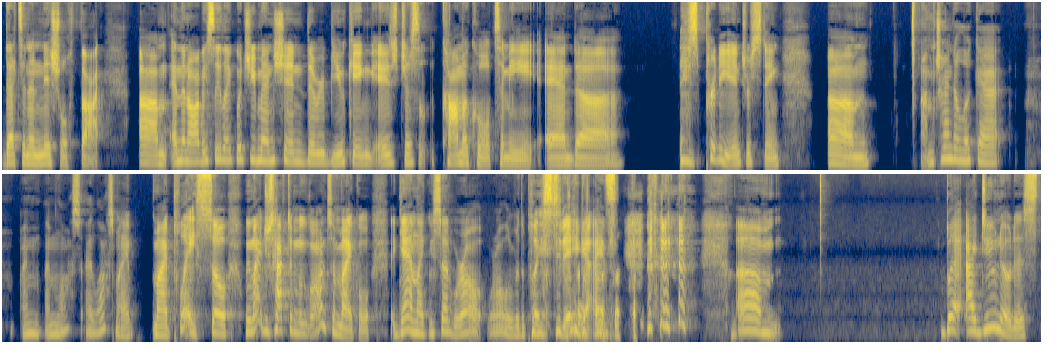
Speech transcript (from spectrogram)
that's an initial thought. Um, and then obviously, like what you mentioned, the rebuking is just comical to me and uh, is pretty interesting. Um, I'm trying to look at. I'm I'm lost. I lost my my place. So we might just have to move on to Michael. Again, like we said, we're all we're all over the place today, guys. um but I do notice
